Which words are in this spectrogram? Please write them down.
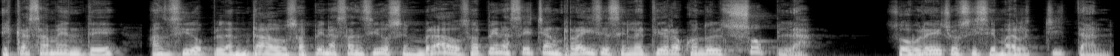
Escasamente han sido plantados, apenas han sido sembrados, apenas echan raíces en la tierra cuando Él sopla sobre ellos y se marchitan,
